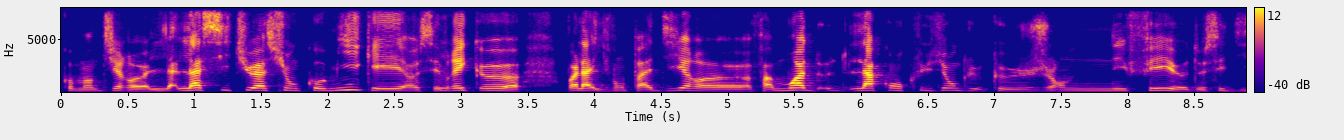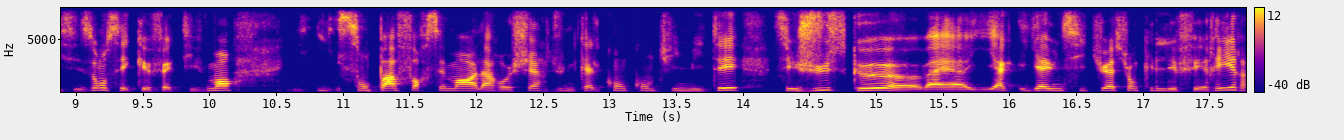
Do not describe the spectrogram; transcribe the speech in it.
comment dire, euh, la, la situation comique. Et euh, c'est mmh. vrai que, euh, voilà, ils vont pas dire. Enfin, moi, la conclusion que, que j'en ai fait de ces dix saisons, c'est qu'effectivement, ils sont pas forcément à la recherche d'une quelconque continuité. C'est juste que bah, il y, a, y, a, une situation qui les fait rire,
